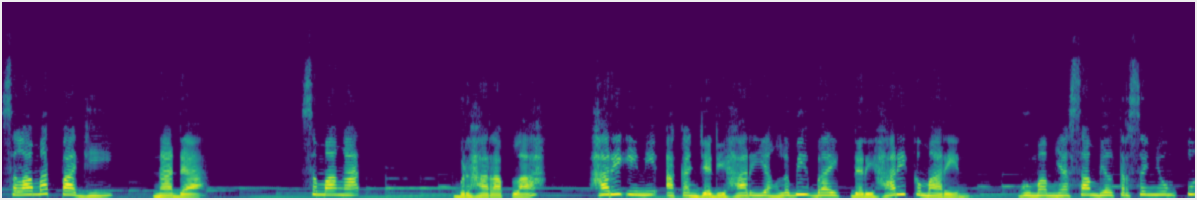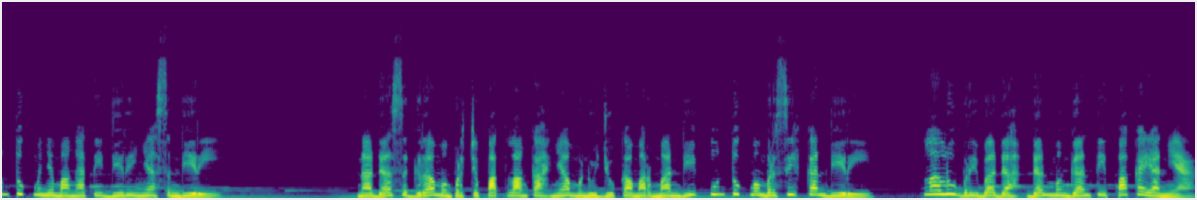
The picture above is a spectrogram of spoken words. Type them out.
Selamat pagi, Nada. Semangat. Berharaplah Hari ini akan jadi hari yang lebih baik dari hari kemarin, gumamnya sambil tersenyum untuk menyemangati dirinya sendiri. Nada segera mempercepat langkahnya menuju kamar mandi untuk membersihkan diri, lalu beribadah dan mengganti pakaiannya.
